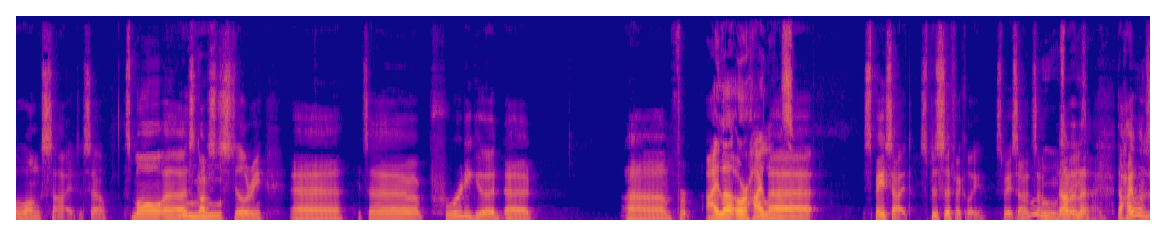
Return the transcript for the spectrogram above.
alongside. So small uh, Scottish distillery. Uh, it's a uh, pretty good. Um, for Islay or Highlands? Uh, Speyside specifically. Speyside. Ooh, so no, no, no. The Highlands.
